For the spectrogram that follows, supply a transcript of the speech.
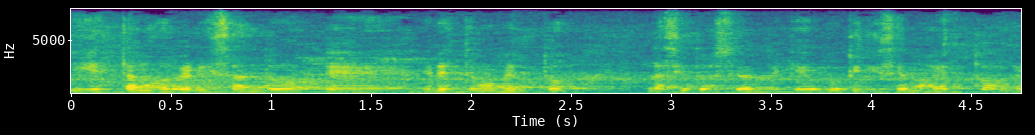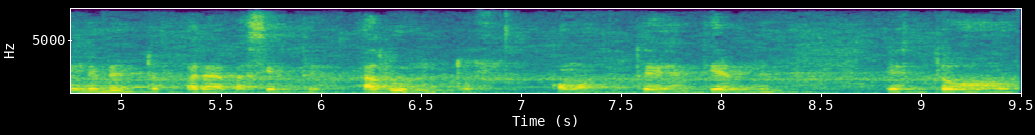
y estamos organizando eh, en este momento la situación de que utilicemos estos elementos para pacientes adultos. Como ustedes entienden, esto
